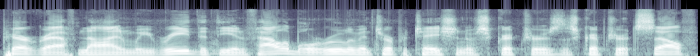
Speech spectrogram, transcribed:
paragraph nine, we read that the infallible rule of interpretation of Scripture is the Scripture itself,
